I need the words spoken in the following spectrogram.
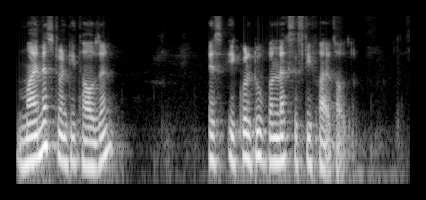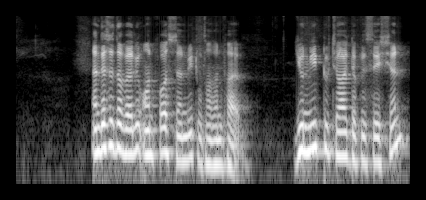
minus 20,000 is equal to 1,65,000 and this is the value on 1st January 2005. You need to charge depreciation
